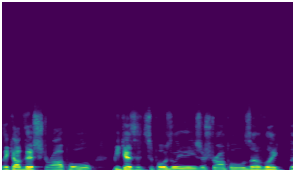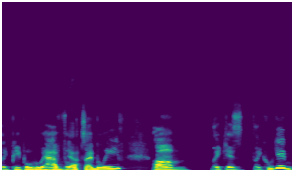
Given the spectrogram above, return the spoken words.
like of this straw poll because it's supposedly these are straw polls of like like people who have votes, yeah. I believe. Um, like is like who gave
